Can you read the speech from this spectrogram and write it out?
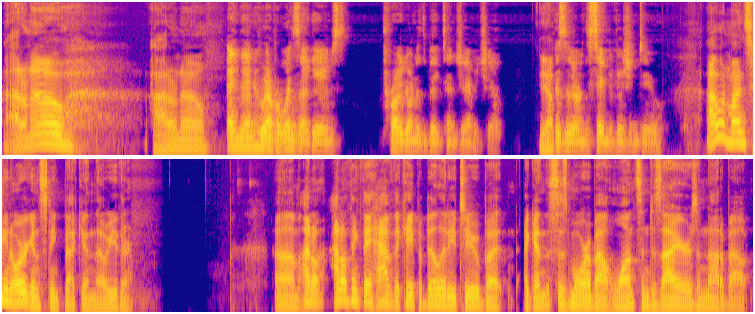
I don't know. I don't know. And then whoever wins that game's probably going to the Big Ten championship Yeah. because they're in the same division too. I wouldn't mind seeing Oregon sneak back in though either. Um, I don't. I don't think they have the capability to. But again, this is more about wants and desires, and not about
